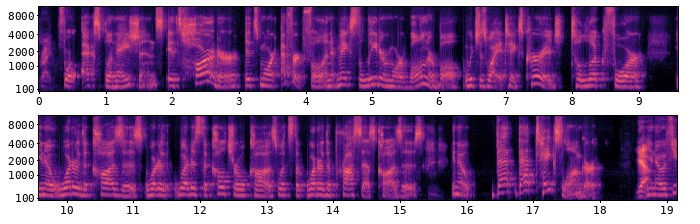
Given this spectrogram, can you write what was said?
right. for explanations. It's harder, it's more effortful, and it makes the leader more vulnerable, which is why it takes courage to look for you know what are the causes what are what is the cultural cause what's the what are the process causes mm. you know that that takes longer. Yeah. You know, if you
